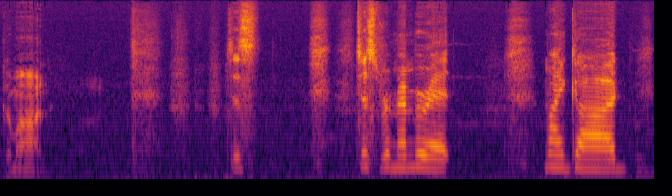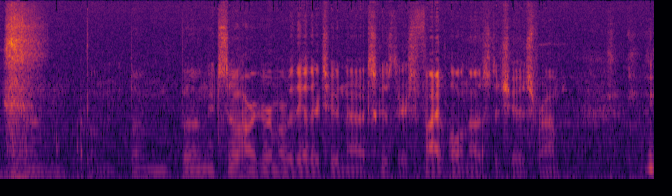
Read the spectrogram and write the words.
Come on. Just, just remember it. My God. It's so hard to remember the other two notes because there's five whole notes to choose from.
